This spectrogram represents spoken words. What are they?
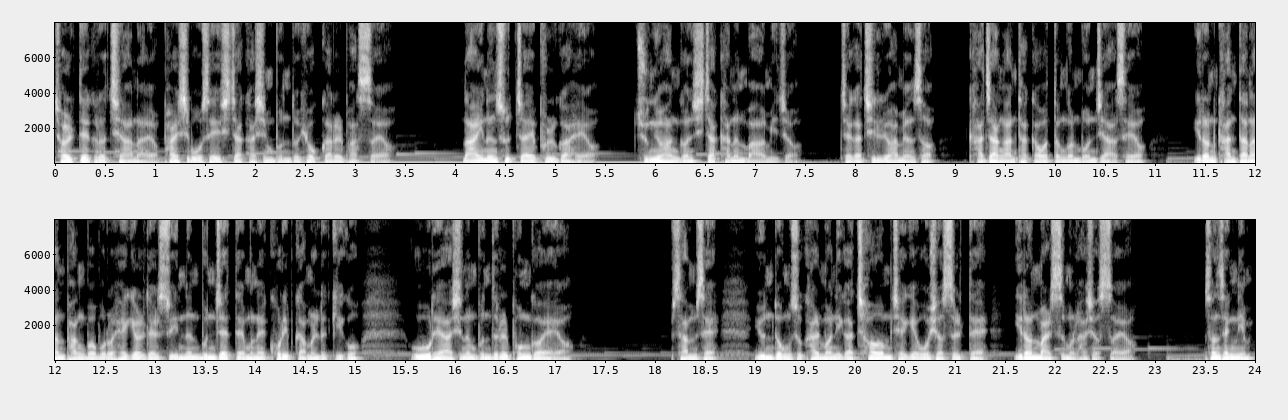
절대 그렇지 않아요. 85세에 시작하신 분도 효과를 봤어요. 나이는 숫자에 불과해요. 중요한 건 시작하는 마음이죠. 제가 진료하면서 가장 안타까웠던 건 뭔지 아세요? 이런 간단한 방법으로 해결될 수 있는 문제 때문에 고립감을 느끼고 우울해하시는 분들을 본 거예요. 3세 윤동숙 할머니가 처음 제게 오셨을 때 이런 말씀을 하셨어요. 선생님,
